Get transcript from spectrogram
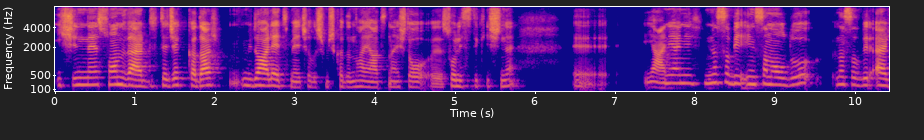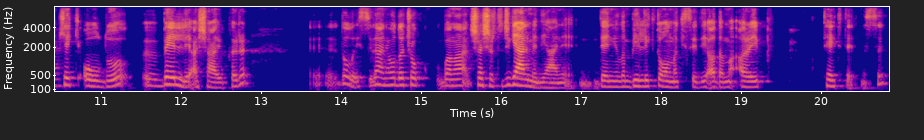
işine son verdirtecek kadar müdahale etmeye çalışmış kadının hayatına işte o e, solistik işine. E, yani yani nasıl bir insan olduğu, nasıl bir erkek olduğu e, belli aşağı yukarı. E, dolayısıyla hani o da çok bana şaşırtıcı gelmedi yani Daniel'ın birlikte olmak istediği adamı arayıp tehdit etmesi.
